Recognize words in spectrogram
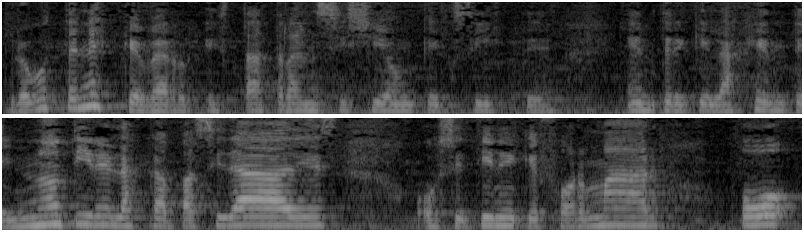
pero vos tenés que ver esta transición que existe entre que la gente no tiene las capacidades o se tiene que formar o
